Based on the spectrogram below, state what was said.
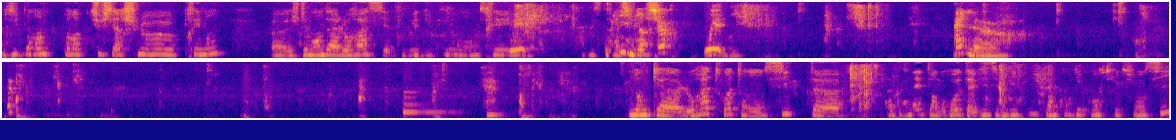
Je dis pendant, pendant que tu cherches le prénom, euh, je demandais à Laura si elle pouvait du coup montrer. Oui. Oui, bien sûr. Oui. Alors. Donc, euh, Laura, toi, ton site euh, internet, en gros, ta visibilité est en cours de construction aussi.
